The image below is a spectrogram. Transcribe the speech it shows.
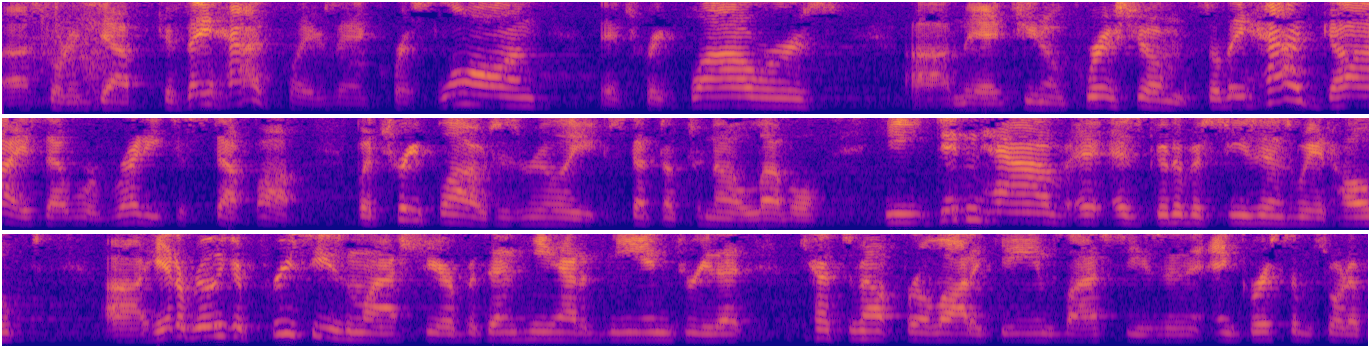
uh, sort of depth because they had players. They had Chris Long, they had Trey Flowers. Um, they had Geno Grissom. So they had guys that were ready to step up. But Trey Flowers has really stepped up to another level. He didn't have as good of a season as we had hoped. Uh, he had a really good preseason last year, but then he had a knee injury that kept him out for a lot of games last season, and Grissom sort of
